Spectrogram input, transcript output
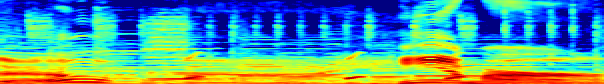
Uh, hammer.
